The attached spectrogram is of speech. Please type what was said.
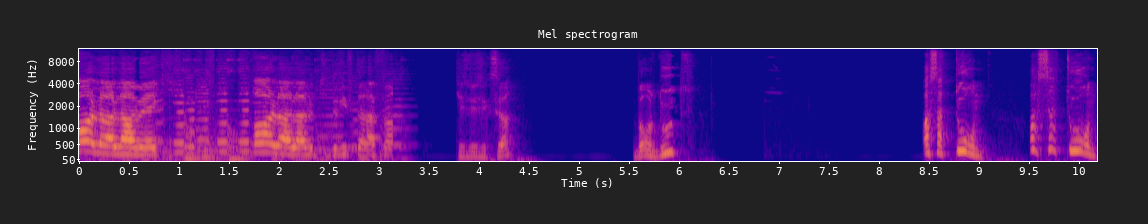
Oh là là, mec Oh là là, le petit drift à la fin. Qu'est-ce que c'est que ça? Dans le doute Oh, ça tourne Oh, ça tourne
